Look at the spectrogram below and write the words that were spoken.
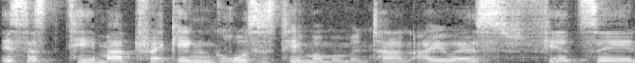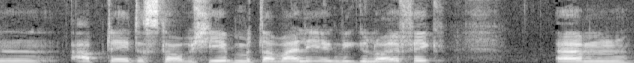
ist das Thema Tracking ein großes Thema momentan? iOS 14 Update ist, glaube ich, jedem mittlerweile irgendwie geläufig. Ähm,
